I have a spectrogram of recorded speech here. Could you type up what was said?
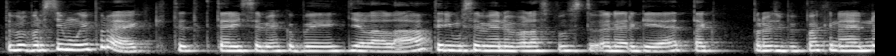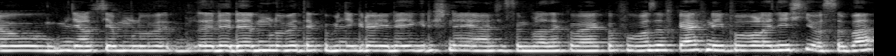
to byl prostě můj projekt, který jsem jakoby dělala, kterýmu jsem věnovala spoustu energie, tak proč by pak najednou měl těm mluvit, lidem mluvit jako by někdo jiný, když ne já, že jsem byla taková jako v uvozovkách nejpovolenější osoba.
